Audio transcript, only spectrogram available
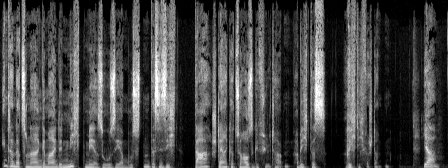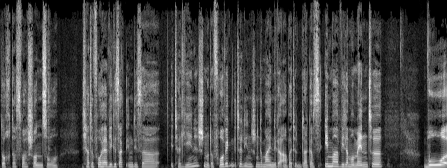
internationalen Gemeinde nicht mehr so sehr mussten, dass Sie sich da stärker zu Hause gefühlt haben. Habe ich das richtig verstanden? Ja, doch, das war schon so. Ich hatte vorher, wie gesagt, in dieser italienischen oder vorwiegend italienischen Gemeinde gearbeitet und da gab es immer wieder Momente, wo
